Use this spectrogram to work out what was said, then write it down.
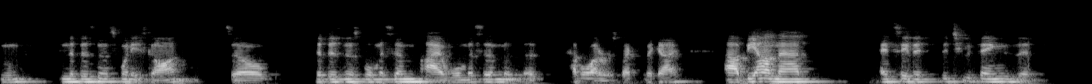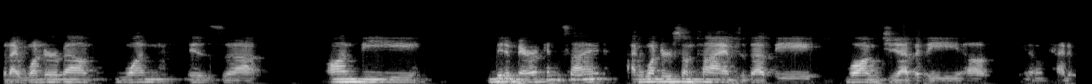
in the business when he's gone. So the business will miss him. I will miss him. And I have a lot of respect for the guy. Uh, beyond that, I'd say that the two things that, that I wonder about, one is uh, on the MidAmerican side, I wonder sometimes about the longevity of you know, kind of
